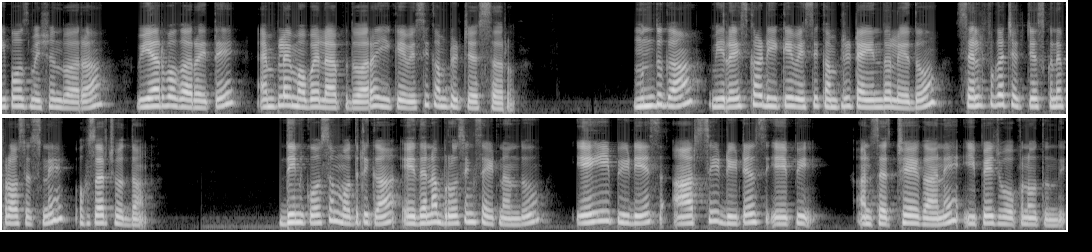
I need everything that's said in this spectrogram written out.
ఈ పాజ్ మిషన్ ద్వారా విఆర్ఓ గారైతే ఎంప్లాయ్ మొబైల్ యాప్ ద్వారా ఈకేవైసీ కంప్లీట్ చేస్తారు. ముందుగా మీ రైస్ కార్డ్ ఈకేవైసీ కంప్లీట్ అయిందో లేదో సెల్ఫ్గా చెక్ చేసుకునే ప్రాసెస్ని ఒకసారి చూద్దాం. దీనికోసం మొదటిగా ఏదైనా బ్రౌసింగ్ సైట్ నందు ఏఈపీడిఎస్ ఆర్సీ డీటెయిల్స్ ఏపీ అని సెర్చ్ చేయగానే ఈ పేజ్ ఓపెన్ అవుతుంది.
